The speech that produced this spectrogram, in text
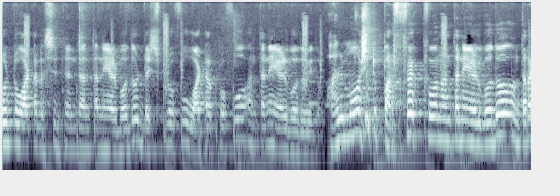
out water resistant ಅಂತಾನೆ ಹೇಳ್ಬೋದು, ಡಸ್ಟ್ ಪ್ರೂಫ್, ವಾಟರ್ ಪ್ರೂಫ್ ಅಂತಾನೆ ಹೇಳ್ಬೋದು ಇದು. ಆಲ್ಮೋಸ್ಟ್ ಪರ್ಫೆಕ್ಟ್ ಫೋನ್ ಅಂತಾನೆ ಹೇಳ್ಬೋದು, ಒಂಥರ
